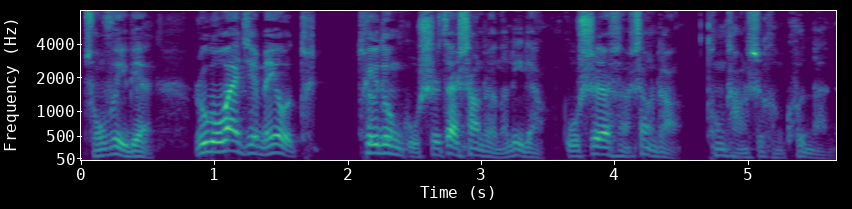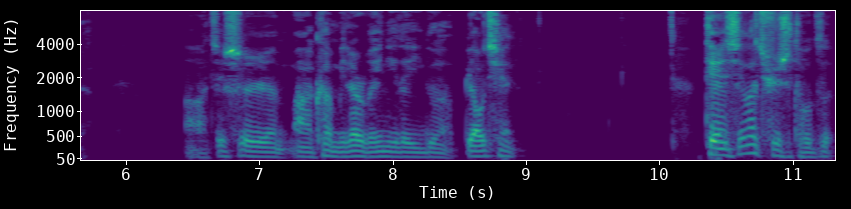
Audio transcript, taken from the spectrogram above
重复一遍：如果外界没有推推动股市在上涨的力量，股市要想上涨，通常是很困难的。啊，这是马克·米勒维尼的一个标签，典型的趋势投资。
